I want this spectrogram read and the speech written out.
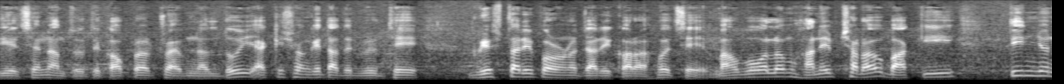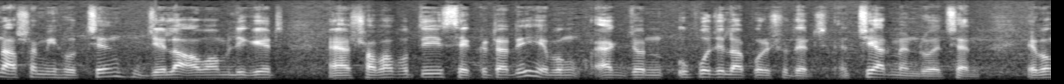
দিয়েছেন আন্তর্জাতিক অপরাধ ট্রাইব্যুনাল দুই। একই সঙ্গে তাদের বিরুদ্ধে গ্রেফতারি পরোয়ানা জারি করা হয়েছে। মাহবুব আলম হানিফ ছাড়াও বাকি তিনজন আসামি হচ্ছেন জেলা আওয়ামী লীগের সভাপতি, সেক্রেটারি এবং একজন উপজেলা পরিষদের চেয়ারম্যান রয়েছেন। এবং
